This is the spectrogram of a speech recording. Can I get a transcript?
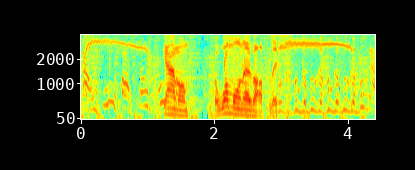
Ow! Ooh, ow! No! Ooh, Come on. We've got one more nerve after this. Booga, booga, booga, booga, booga!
